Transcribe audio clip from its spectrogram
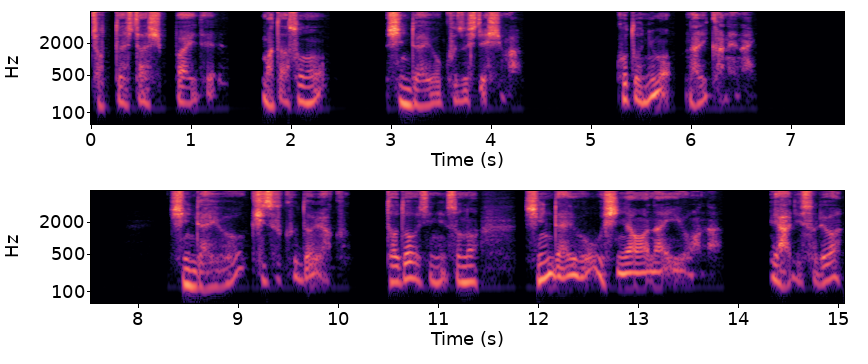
ちょっとした失敗でまたその信頼を崩してしまうことにもなりかねない信頼を築く努力と同時にその信頼を失わないようなやはりそれは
